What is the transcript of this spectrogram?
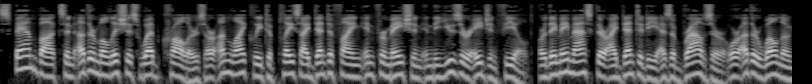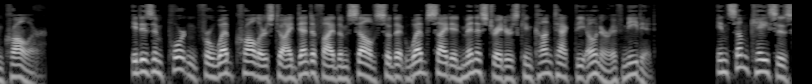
Spam bots and other malicious web crawlers are unlikely to place identifying information in the user agent field, or they may mask their identity as a browser or other well-known crawler. It is important for web crawlers to identify themselves so that website administrators can contact the owner if needed. In some cases,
